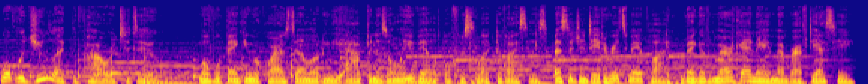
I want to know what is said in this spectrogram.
What would you like the power to do? Mobile banking requires downloading the app and is only available for select devices. Message and data rates may apply. Bank of America and a member FDIC.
